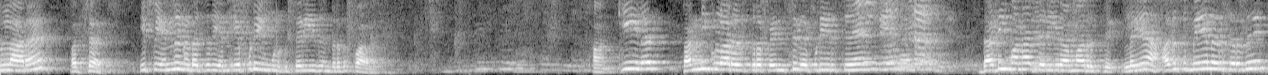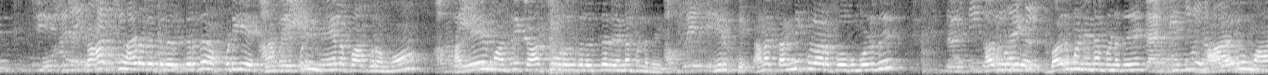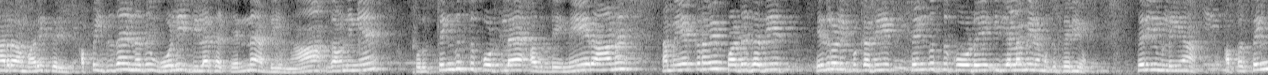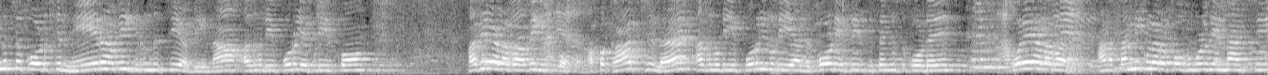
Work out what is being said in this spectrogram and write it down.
உள்ளார வச்சாச்சு. இப்போ என்ன நடக்குது? எப்படி உங்களுக்கு தெரியுதுன்றதை பாருங்கள் ஆ கீழே தண்ணிக்குள்ளார இருக்கிற பென்சில் எப்படி இருக்கு? தடிமனா தெரிகிற மாதிரி இருக்கு இல்லையா? அதுக்கு மேலே இருக்கிறது காற்று ஊடகத்தில் இருக்கிறது அப்படியே நம்ம எப்படி மேலே பார்க்குறோமோ அதே மாதிரி காற்று ஊடகத்தில் இருக்கிறது என்ன பண்ணுது? இருக்கு. ஆனால் தண்ணிக்குள்ளார போகும்பொழுது அதனுடைய பருமன் என்ன பண்ணுது? அளவு மாறுற மாதிரி தெரியுது. அப்போ இதுதான் என்னது? ஒளி விலகல். என்ன அப்படின்னா கவனிங்க ஒரு செங்குத்து கோட்டில் அதனுடைய நேரான நம்ம ஏற்கனவே படுகதிர் எதிரொலிப்பு கதிர் செங்குத்து கோடு இது எல்லாமே நமக்கு தெரியும். தெரியும் இல்லையா? அப்போ செங்குத்து கோடுக்கு நேராகவே இருந்துச்சு அப்படின்னா அதனுடைய பொருள் எப்படி இருக்கும்? அதே அளவாகவே இருக்கும். அப்போ காற்றில் அதனுடைய பொருளினுடைய அந்த கோடு எப்படி இருக்குது செங்குத்து கோடு. ஒரே அளவாக இருக்கு. ஆனால் தண்ணிக்குள்ளார போகும்பொழுது என்னாச்சு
